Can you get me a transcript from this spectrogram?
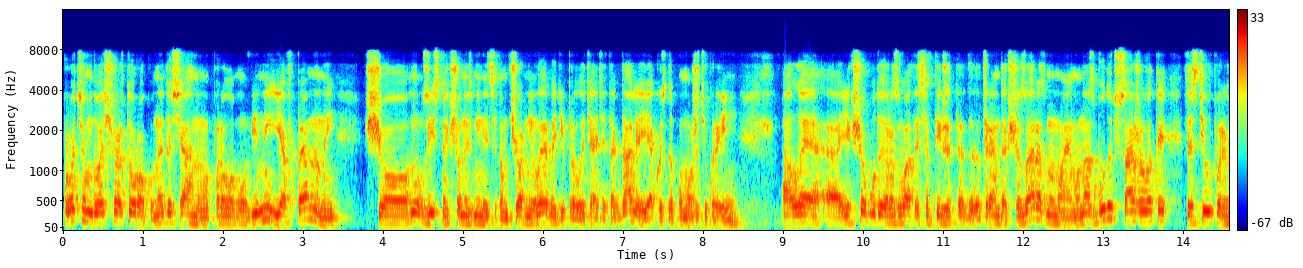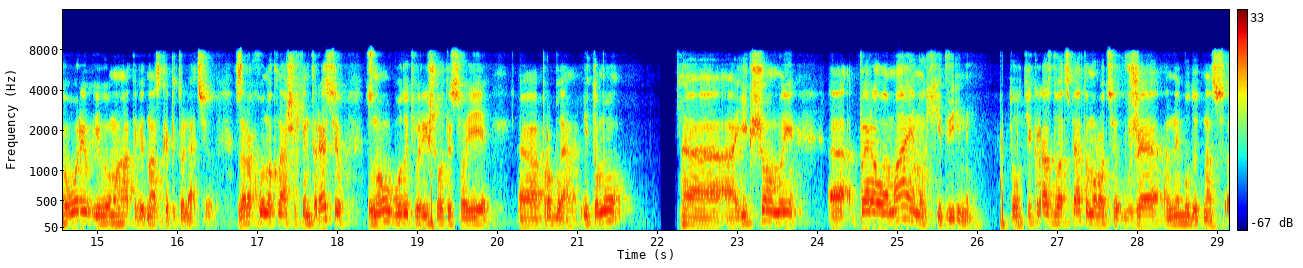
протягом 24-го року не досягнемо перелому війни, я впевнений що ну звісно, якщо не зміниться там чорні лебеді, прилетять і так далі, якось допоможуть Україні. Але е, якщо буде розвиватися в тих же трендах, що зараз ми маємо, нас будуть всаджувати за стіл переговорів і вимагати від нас капітуляцію за рахунок наших інтересів, знову будуть вирішувати свої е, проблеми. І тому, е, якщо ми е, переламаємо хід війни то от якраз в 25-му році вже не будуть нас е,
